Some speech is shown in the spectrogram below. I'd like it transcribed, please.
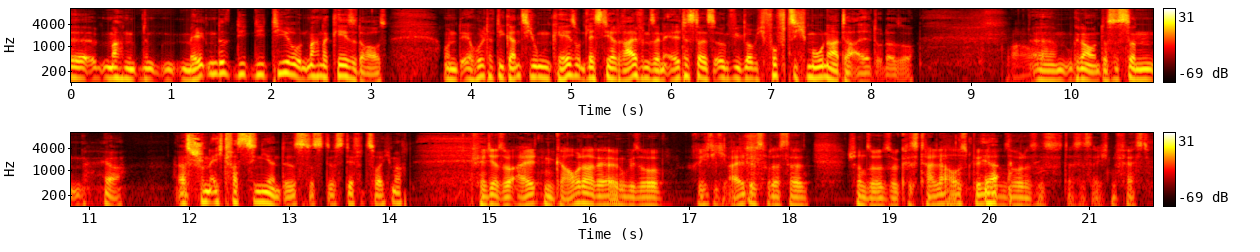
äh, machen, melken die, die Tiere und machen da Käse draus. Und er holt halt die ganz jungen Käse und lässt die halt reifen. Sein ältester ist irgendwie, glaube ich, 50 Monate alt oder so. Wow. Ähm, genau, und das ist dann, ja, das ist schon echt faszinierend, ist, dass das der für Zeug macht. Ich finde ja so alten Gouda, der irgendwie so richtig alt ist, so dass er schon so, so Kristalle ausbildet Ja. und so, das ist, das ist echt ein Fest.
